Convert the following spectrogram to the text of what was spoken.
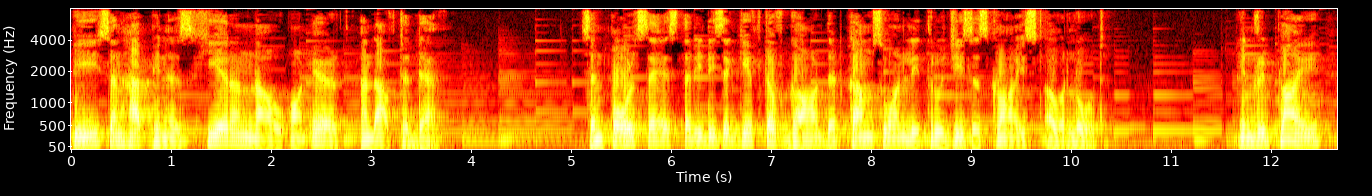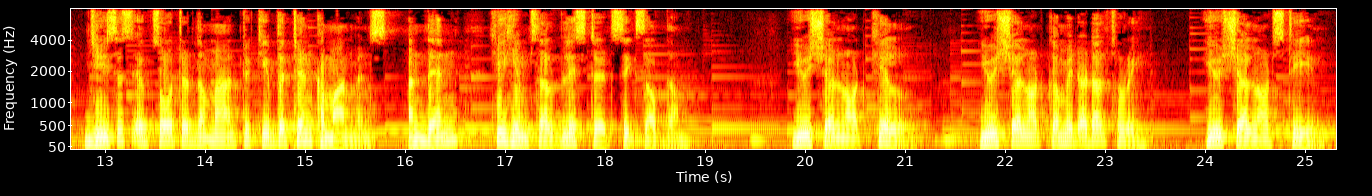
peace, and happiness here and now on earth and after death. St. Paul says that it is a gift of God that comes only through Jesus Christ our Lord. In reply, Jesus exhorted the man to keep the Ten Commandments and then he himself listed six of them. You shall not kill. You shall not commit adultery. You shall not steal.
